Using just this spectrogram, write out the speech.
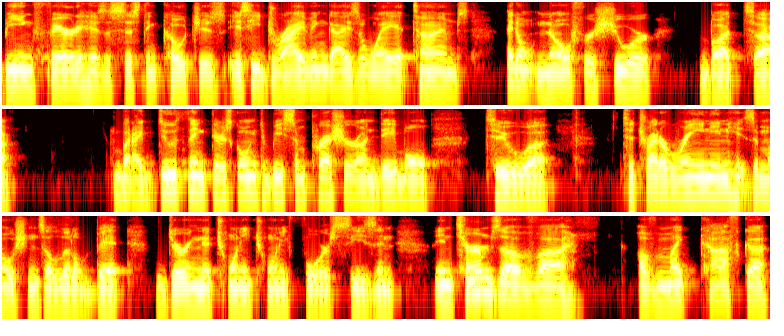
being fair to his assistant coaches? Is he driving guys away at times? I don't know for sure, but uh, but I do think there's going to be some pressure on Daboll to uh, to try to rein in his emotions a little bit during the 2024 season. In terms of uh, of Mike Kafka,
